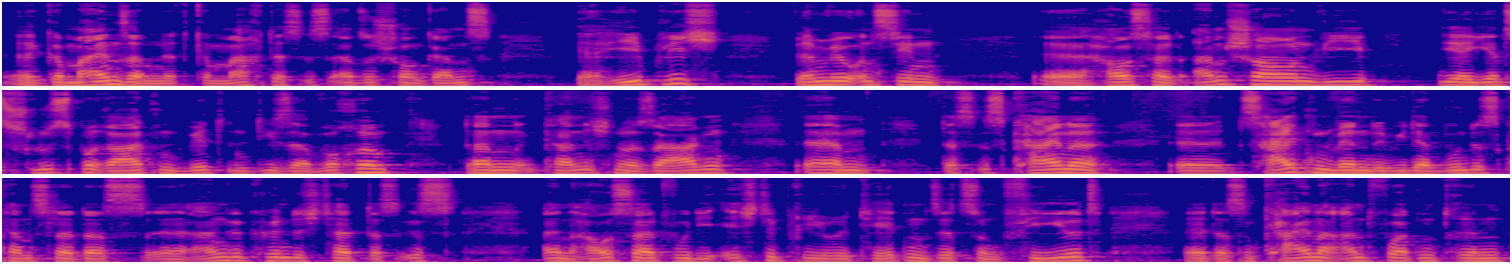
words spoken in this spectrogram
äh, gemeinsam nicht gemacht. Das ist also schon ganz erheblich. Wenn wir uns den äh, Haushalt anschauen, wie der jetzt schlussberaten wird in dieser Woche, dann kann ich nur sagen, ähm, das ist keine äh, Zeitenwende, wie der Bundeskanzler das äh, angekündigt hat. Das ist ein Haushalt, wo die echte Prioritätensetzung fehlt. Äh, da sind keine Antworten drin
